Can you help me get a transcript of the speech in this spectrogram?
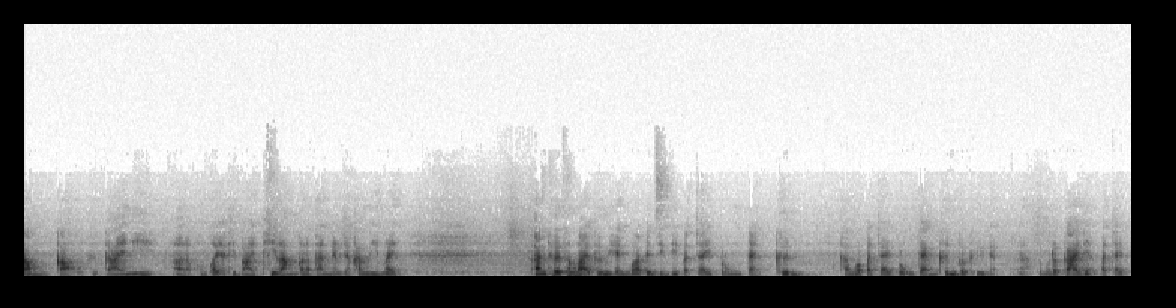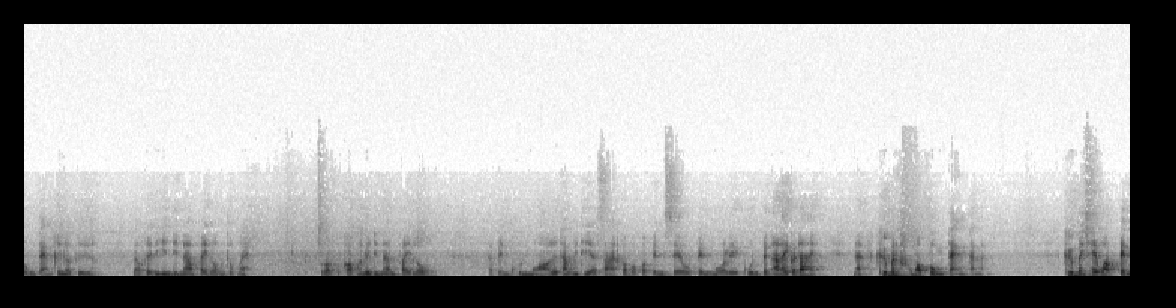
กรรมเก่าคือกายนี้ เอาละผมค่อยอธิบายทีหลังก็แล้วกัน ไม่รู้จะครั้งนี้ไหมอันเธอทั้งหลายพึงเห็นว่าเป็นสิ่งที่ปัจจัยปรุงแต่งขึ้นคำว่าปัจจัยปรุงแต่งขึ้นก็คือเนี่ยสมมติว่ากายเนี่ยปัจจัยปรุงแต่งขึ้นก็คือ เราเคยได้ยินดินน้ำไฟลมถูกไหมประกอบประกอบกันด้วยดินน้ำไฟลมถ้าเป็นคุณหมอหรือทางวิทยาศาสตร์ ก็บอกว่าเป็นเซลล์เป็นโมเลกุลเป็นอะไรก็ได้นะคือมันเข้ามาปรุงแต่งกันนะคือไม่ใช่ว่าเป็น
